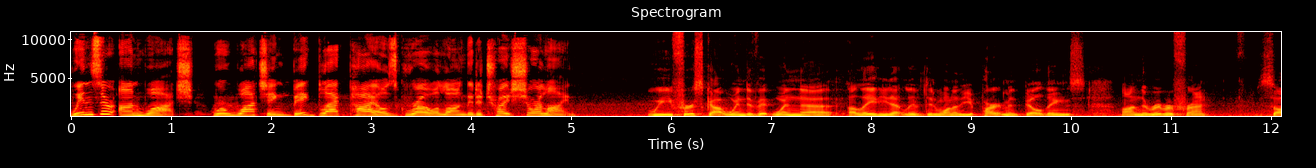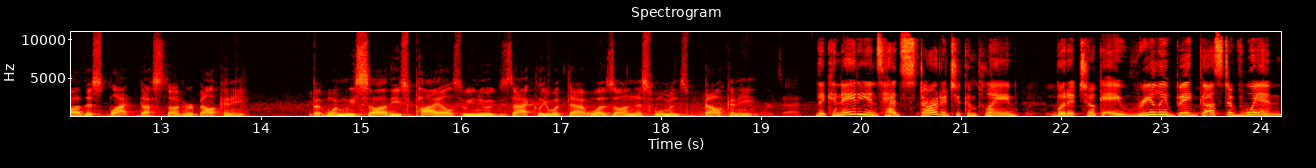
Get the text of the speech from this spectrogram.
Windsor on Watch were watching big black piles grow along the Detroit shoreline. We first got wind of it when uh, a lady that lived in one of the apartment buildings on the riverfront saw this black dust on her balcony. But when we saw these piles, we knew exactly what that was on this woman's balcony. The Canadians had started to complain, but it took a really big gust of wind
